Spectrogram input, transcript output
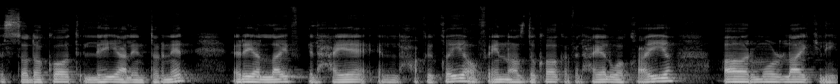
الصداقات اللي هي على الإنترنت real life الحياة الحقيقية أو فإن أصدقائك في الحياة الواقعية are more likely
